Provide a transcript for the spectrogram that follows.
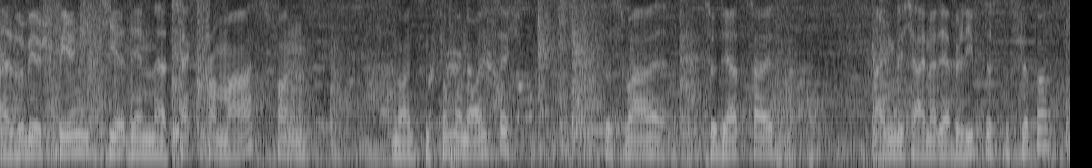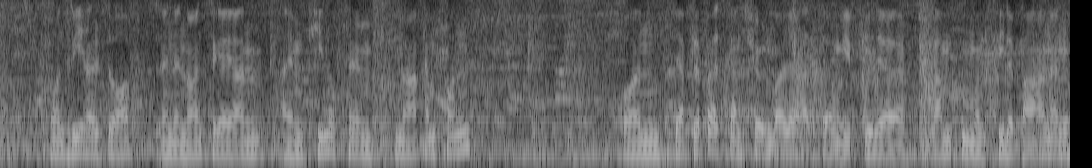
Also wir spielen hier den Attack from Mars von 1995. Das war zu der Zeit eigentlich einer der beliebtesten Flipper und wie halt so oft in den 90er Jahren einem Kinofilm nachempfunden. Und der Flipper ist ganz schön, weil er hat irgendwie viele Rampen und viele Bahnen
